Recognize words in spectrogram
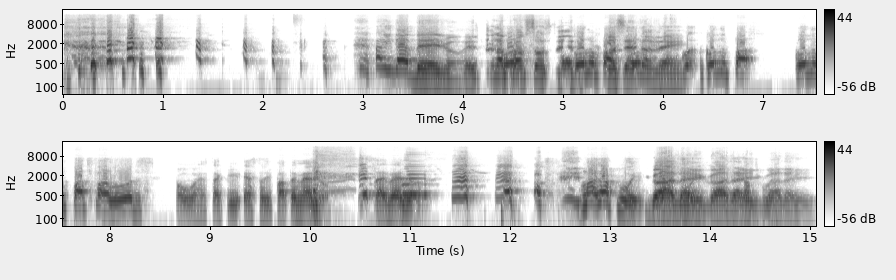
Ainda bem, João. Ele tá na quando, profissão certa. Quando Pato, você quando, também. Quando, quando, o Pato, quando o Pato falou, eu disse, porra, essa, aqui, essa de Pato é melhor. Essa é melhor. Mas já fui. Guarda já aí, fui, guarda aí, guarda aí.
